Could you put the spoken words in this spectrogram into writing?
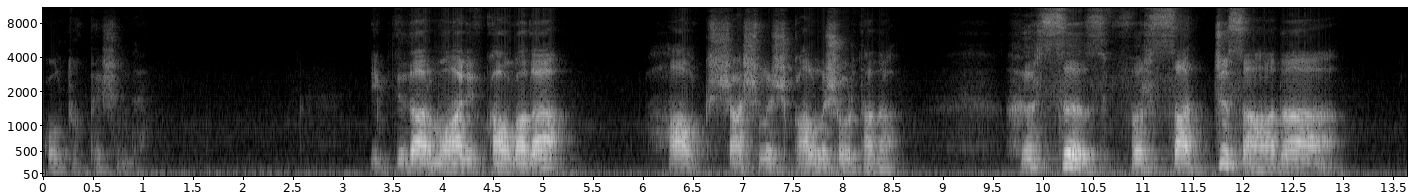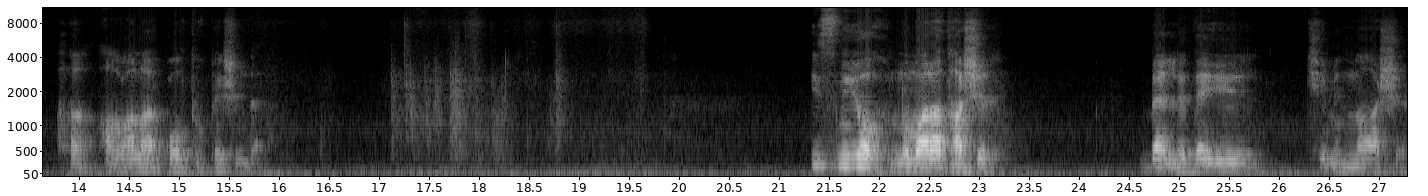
koltuk peşinde. İktidar muhalif kavgada halk şaşmış kalmış ortada. Hırsız, fırsatçı sahada ağalar koltuk peşinde. İsmi yok numara taşı. Belli değil kimin naaşı.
